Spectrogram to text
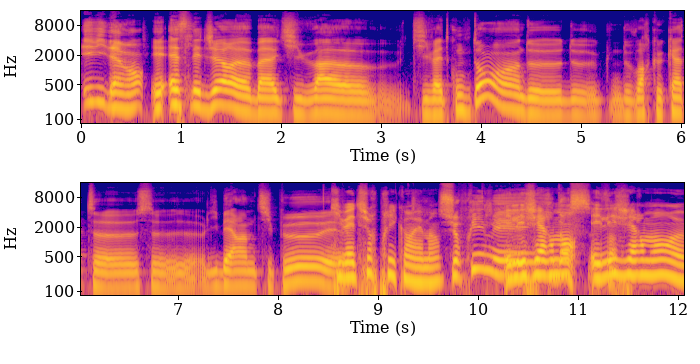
évidemment. Et S. Ledger, euh, bah, qui, va, euh, qui va être content hein, de, de, de voir que Kat se libère un petit peu. Et... Qui va être surpris quand même. hein. Surpris, mais. Et légèrement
